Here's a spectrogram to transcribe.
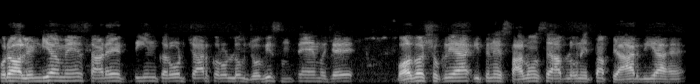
पूरे ऑल इंडिया में साढ़े तीन करोड़, चार करोड़ लोग जो भी सुनते हैं, मुझे बहुत बहुत शुक्रिया। इतने सालों से आप लोगों ने इतना प्यार दिया है।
